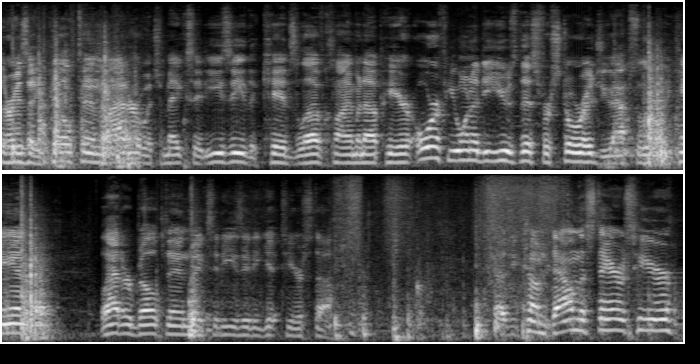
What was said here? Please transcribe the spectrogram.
There is a built-in ladder, which makes it easy. The kids love climbing up here. Or if you wanted to use this for storage, you absolutely can. Ladder built in makes it easy to get to your stuff. As you come down the stairs here,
